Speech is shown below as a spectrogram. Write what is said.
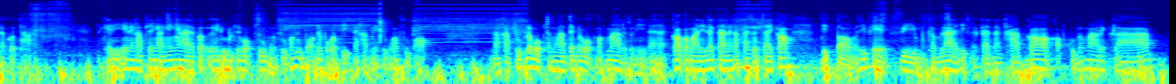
แล้วกดถ่ายแค่นี้เองนะครับใช้งานง่ายๆ แล้วก็เออให้ดูระบบซูมซูมเข้าซูมออกได้ปกตินะครับมีซูมเข้าซูมออกนะครับทุกระบบทำงานเต็มระบบมากๆเลยตัวนี้นะฮะก็ประมาณนี้แล้วกันนะครับใครสนใจก็ติดต่อมาที่เพจฟิล์มคาเมล่าดิกแล้วกันนะครับ ก็ขอบคุณมากๆเลยครับ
